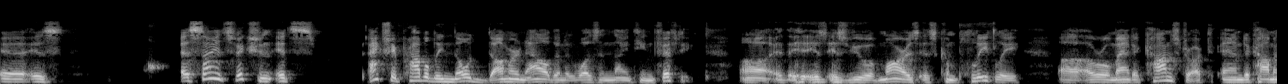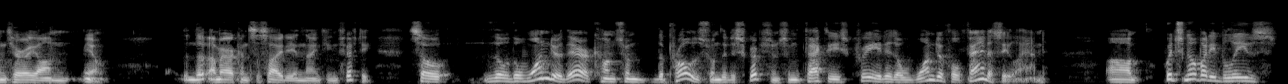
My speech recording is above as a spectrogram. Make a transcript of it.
uh, is, as science fiction, it's actually probably no dumber now than it was in 1950. Uh, his, his view of Mars is completely uh, a romantic construct and a commentary on, you know, the American society in 1950. So the the wonder there comes from the prose, from the descriptions, from the fact that he's created a wonderful fantasy land, um, which nobody believes.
